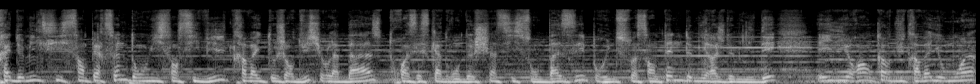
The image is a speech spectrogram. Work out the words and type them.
Près de 1600 personnes, dont 800 civils, travaillent aujourd'hui sur la base. Trois escadrons de châssis sont basés pour une soixantaine de Mirage 2000D et il y aura encore du travail au moins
